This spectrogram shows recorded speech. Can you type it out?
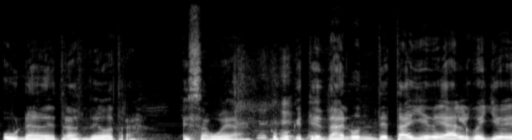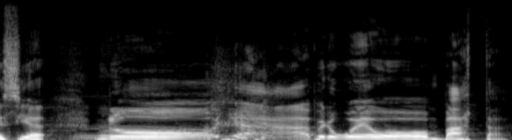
una detrás de otra. Esa weá. Como que te dan un detalle de algo y yo decía, no, ya, Ya, pero huevo, basta.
